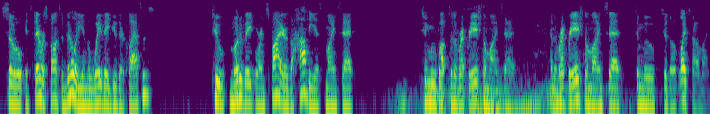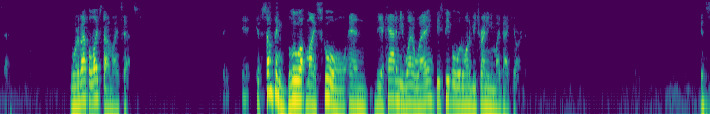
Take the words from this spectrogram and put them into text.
So it's their responsibility in the way they do their classes to motivate or inspire the hobbyist mindset to move up to the recreational mindset and the recreational mindset to move to the lifestyle mindset. What about the lifestyle mindsets? If something blew up my school and the academy went away, these people would want to be training in my backyard. It's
